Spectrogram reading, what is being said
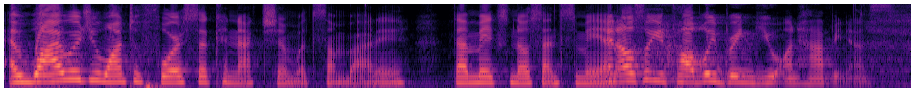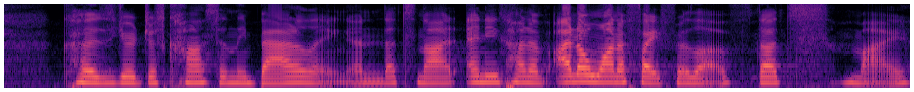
And why would you want to force a connection with somebody? That makes no sense to me. And also, you'd probably bring you unhappiness. because you're just constantly battling and that's not any kind of i don't want to fight for love that's my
